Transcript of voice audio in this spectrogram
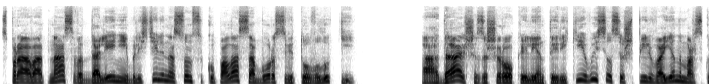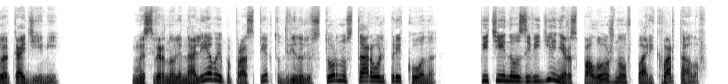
Справа от нас, в отдалении, блестели на солнце купола собора Святого Луки. А дальше, за широкой лентой реки, высился шпиль военно-морской академии. Мы свернули налево и по проспекту двинули в сторону старого Льприкона, питейного заведения, расположенного в паре кварталов.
